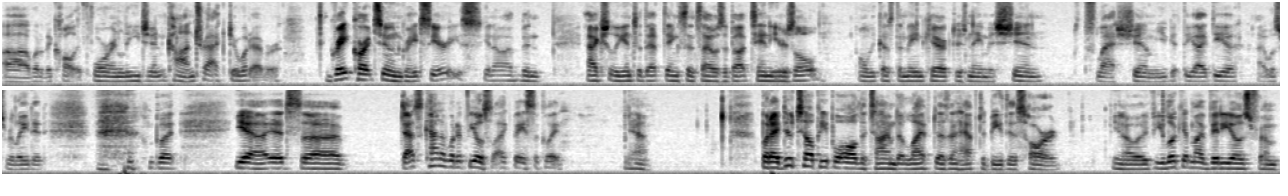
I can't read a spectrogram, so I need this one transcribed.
uh, what do they call it, Foreign Legion contract or whatever. Great cartoon, great series. You know, I've been actually into that thing since I was about 10 years old, only because the main character's name is Shin slash Shim. You get the idea. I was related. but yeah, it's uh, that's kind of what it feels like, basically. Yeah. But I do tell people all the time that life doesn't have to be this hard. You know, if you look at my videos from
